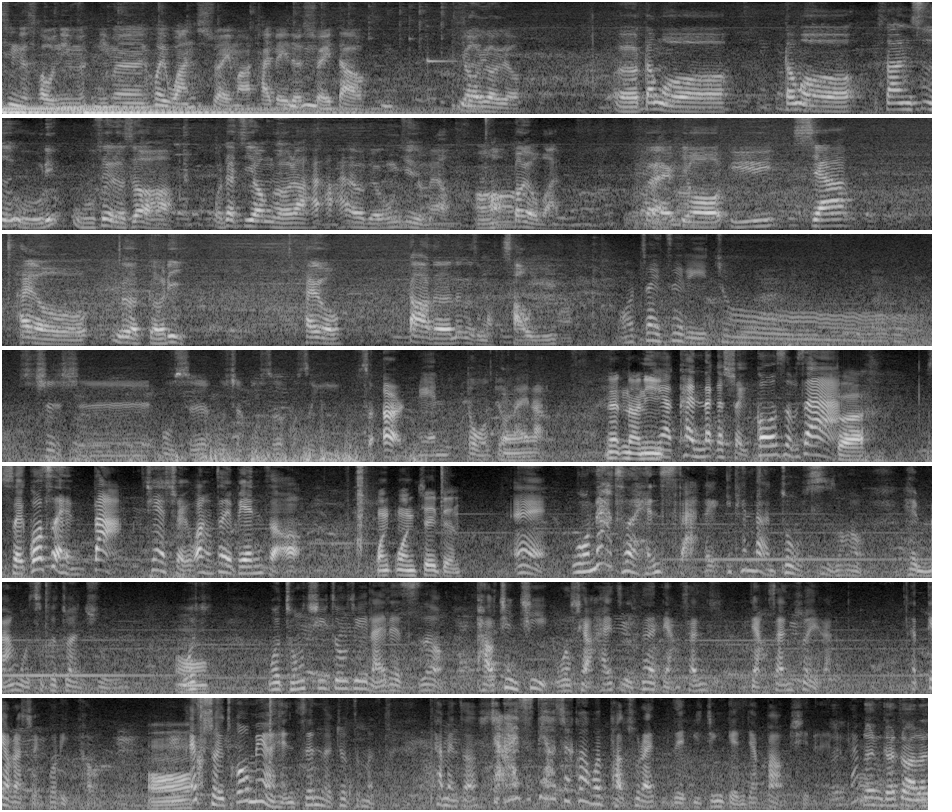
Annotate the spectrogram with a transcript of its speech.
年轻的时候，你们你们会玩水吗？台北的水道？有有有。呃，当我当我三四五六五岁的时候哈，我在基隆河啦，还还有柳公郡有没有？哦，都有玩。对，有鱼虾，还有那个蛤蜊，还有大的那个什么草鱼。我在这里住四十五十五十五十五十一五十二年多就来了。那那你要看那个水沟是不是啊？对啊。水沟是很大，现在水往这边走。往往这边。哎，我那时候很傻的，一天到晚做事哦，很忙。我是个转书。我我从徐州街来的时候，跑进去，我小孩子在两三。两三岁了，他掉到水沟里头。哦。哎，水沟没有很深的，就这么。他们说小孩子掉水沟，我跑出来，已经给人家抱起来了。那你看咋了？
